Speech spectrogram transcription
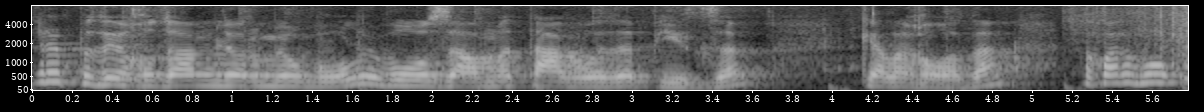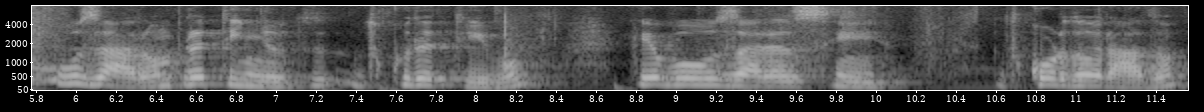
Para poder rodar melhor o meu bolo, eu vou usar uma tábua da pizza, que ela roda. Agora vou usar um pratinho de decorativo. Eu vou usar assim, de cor dourado.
